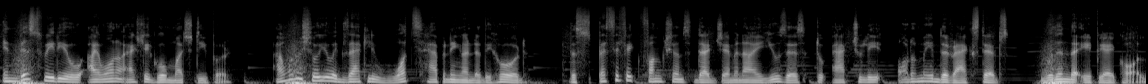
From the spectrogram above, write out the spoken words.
In this video, I want to actually go much deeper. I want to show you exactly what's happening under the hood, the specific functions that Gemini uses to actually automate the RAG steps within the API call.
